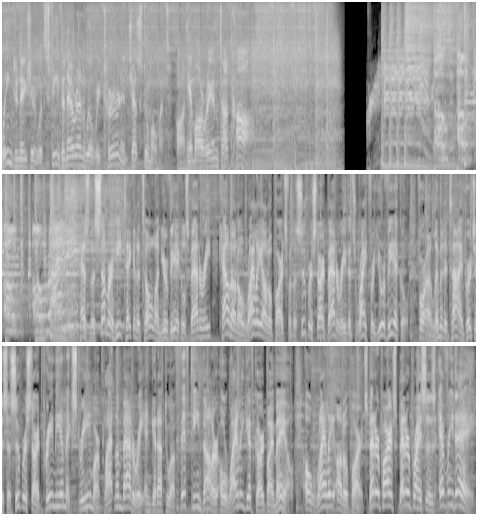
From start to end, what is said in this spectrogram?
Winged Nation with Steve and Erin will return in just a moment on MRN.com. Has the summer heat taken a toll on your vehicle's battery? Count on O'Reilly Auto Parts for the Superstart battery that's right for your vehicle. For a limited time, purchase a Superstart Premium, Extreme, or Platinum battery and get up to a $15 O'Reilly gift card by mail. O'Reilly Auto Parts. Better parts, better prices every day.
